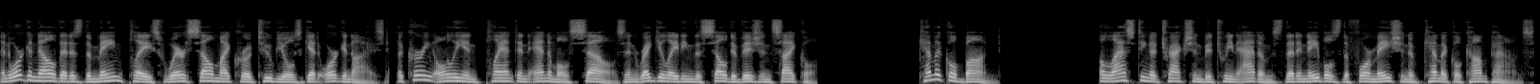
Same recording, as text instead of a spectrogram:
An organelle that is the main place where cell microtubules get organized, occurring only in plant and animal cells and regulating the cell division cycle. Chemical bond a lasting attraction between atoms that enables the formation of chemical compounds.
